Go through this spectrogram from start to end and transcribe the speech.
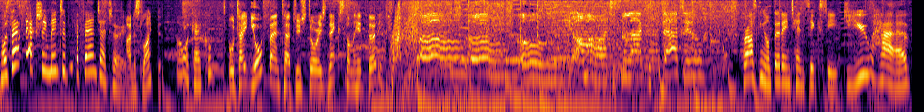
Was that actually meant to be a fan tattoo? I just liked it. Oh, okay, cool. We'll take your fan tattoo stories next on the Hit 30. Oh, you're my heart just like a tattoo. We're asking on 131060, do you have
